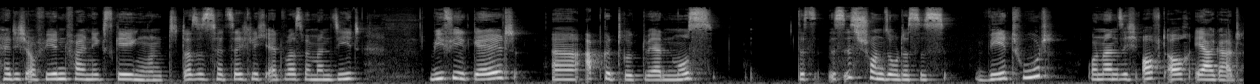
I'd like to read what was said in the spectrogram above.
hätte ich auf jeden Fall nichts gegen. Und das ist tatsächlich etwas, wenn man sieht, wie viel Geld äh, abgedrückt werden muss, das, es ist schon so, dass es weh tut und man sich oft auch ärgert.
